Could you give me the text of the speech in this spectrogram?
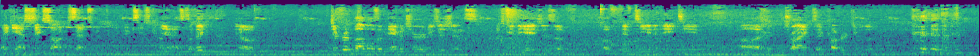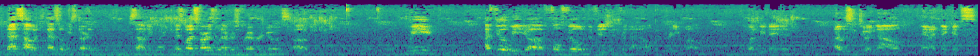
Like yeah, six song sets with three Pixies. coming. yeah so think you know different levels of amateur musicians between the ages of of 15 and 18 uh, trying to cover Doolittle. that's how it. That's what we started sounding like. As, as far as whatever's forever goes, um, we, I feel we uh, fulfilled the vision for that album pretty well when we made it. I listen to it now, and I think it's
